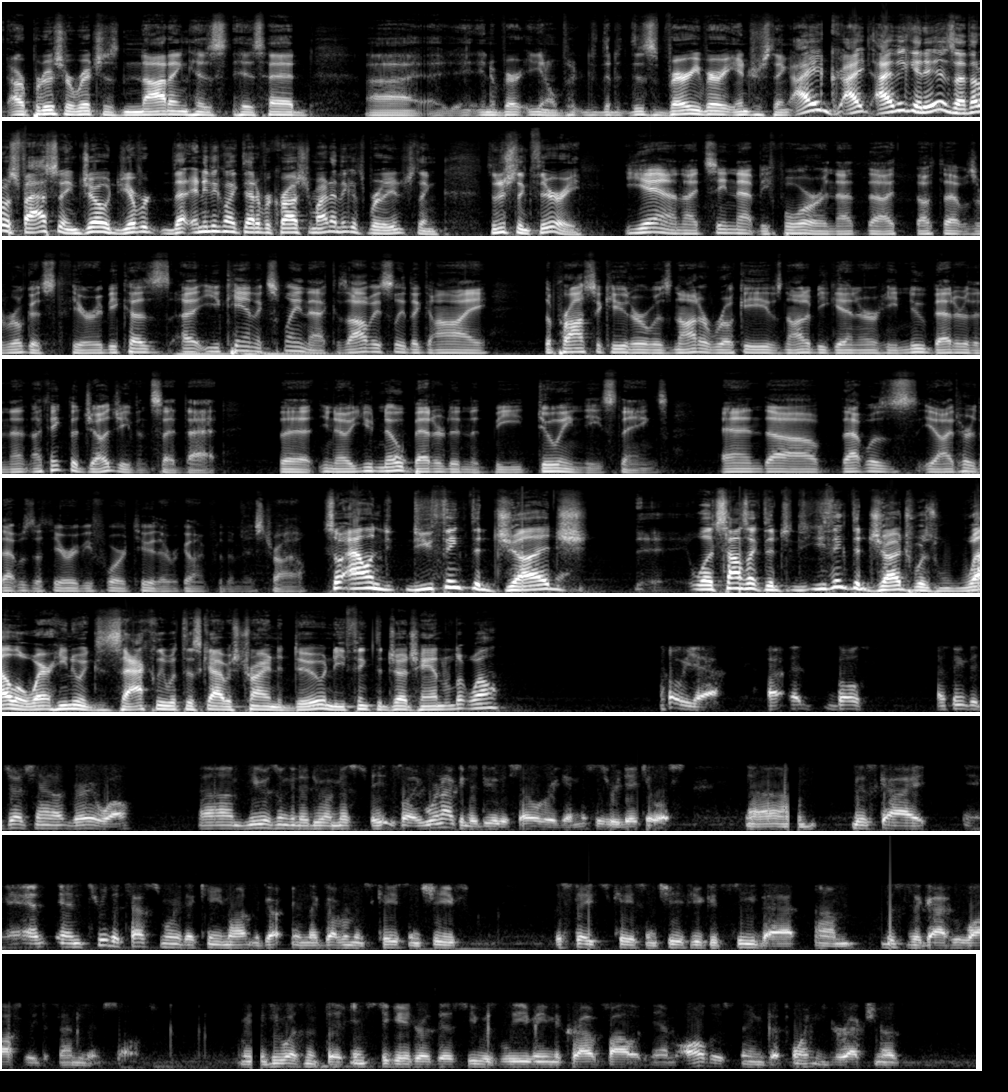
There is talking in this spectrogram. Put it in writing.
our producer Rich is nodding his his head. Uh, in a very, you know, this is very, very interesting. I, I, I think it is. I thought it was fascinating. Joe, do you ever that anything like that ever cross your mind? I think it's really interesting. It's an interesting theory. Yeah, and I'd seen that before, and that, that I thought that was a real good theory because uh, you can't explain that because obviously the guy, the prosecutor, was not a rookie, he was not a beginner, he knew better than that. And I think the judge even said that that you know you know better than to be doing these things. And uh, that was, yeah, I'd heard that was the theory before too. They were going for the mistrial. So, Alan, do you think the judge? Well, it sounds like the. Do you think the judge was well aware? He knew exactly what this guy was trying to do, and do you think the judge handled it well? Oh yeah, uh, uh, both. I think the judge handled it very well. Um, he wasn't going to do a mis. He's like, we're not going to do this over again. This is ridiculous. Um, this guy, and and through the testimony that came out in the in the government's case in chief, the state's case in chief, you could see that um, this is a guy who lawfully defended himself. I mean, he wasn't the instigator of this. He was leaving. The crowd followed him. All those things that point in the direction of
